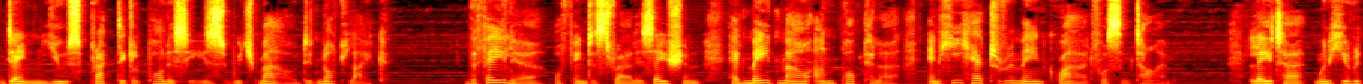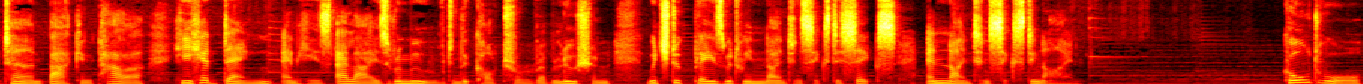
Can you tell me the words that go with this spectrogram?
Deng used practical policies which Mao did not like. The failure of industrialization had made Mao unpopular and he had to remain quiet for some time. Later, when he returned back in power, he had Deng and his allies removed in the Cultural Revolution, which took place between 1966 and 1969. Cold War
